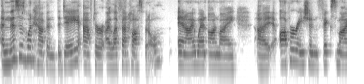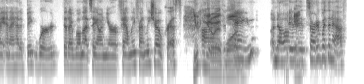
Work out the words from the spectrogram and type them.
And this is what happened the day after I left that hospital and I went on my uh, operation fix my, and I had a big word that I will not say on your family friendly show, Chris. you can get Uh, away with one. Pain. No, it, Okay. it started with an F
